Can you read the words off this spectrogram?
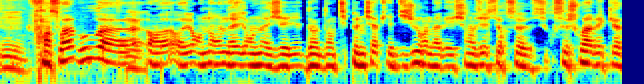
Hmm. François, vous, euh, on, on, a, on a, dans, dans Tip il y a dix jours, on avait échangé sur ce, sur ce choix avec, euh,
